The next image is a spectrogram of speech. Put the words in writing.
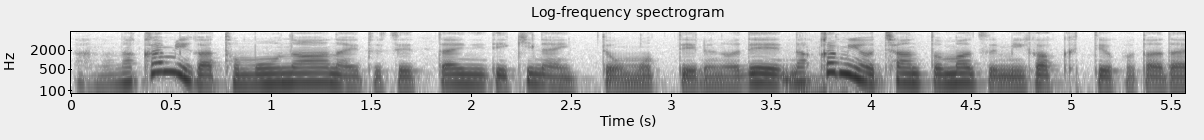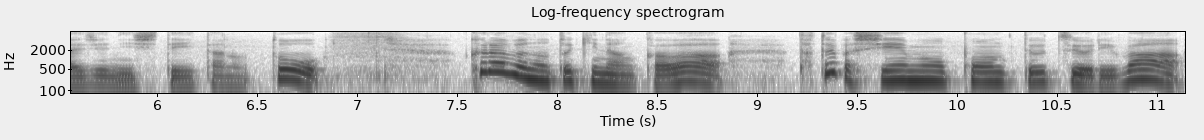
あの中身が伴わないと絶対にできないって思っているので中身をちゃんとまず磨くっていうことは大事にしていたのとクラブの時なんかは例えば CM をポンって打つよりは、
